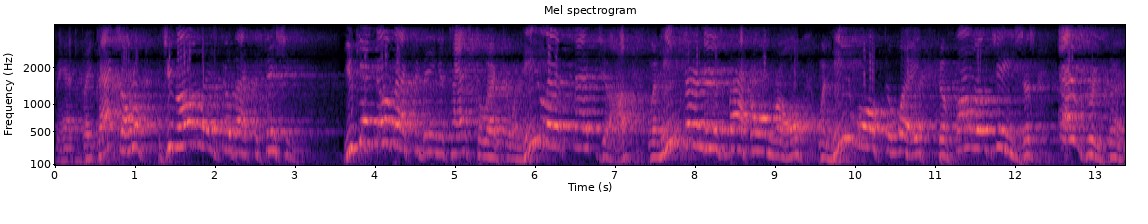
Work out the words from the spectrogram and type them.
May have to pay tax on them, but you can always go back to fishing. You can't go back to being a tax collector. When he left that job, when he turned his back on Rome, when he walked away to follow Jesus, everything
